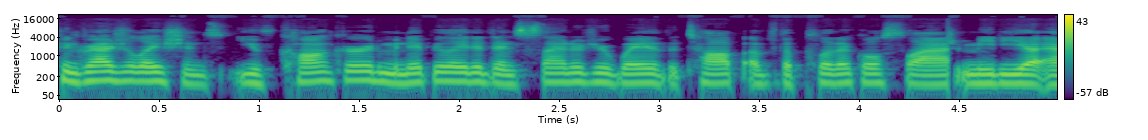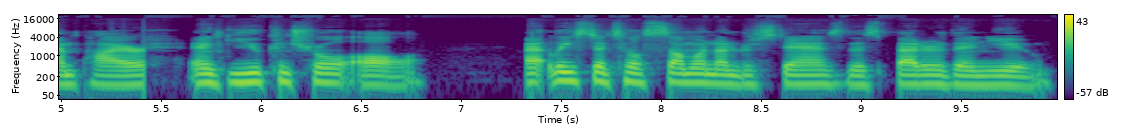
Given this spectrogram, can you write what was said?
Congratulations, you've conquered, manipulated, and slandered your way to the top of the political slash media empire, and you control all. At least until someone understands this better than you.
